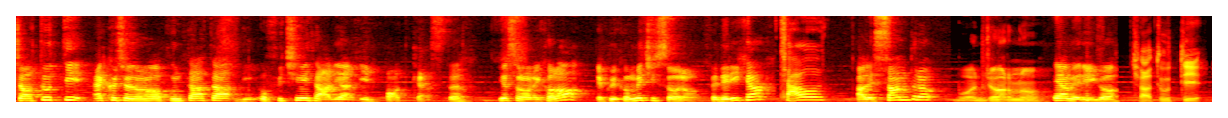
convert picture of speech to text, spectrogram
Ciao a tutti, eccoci ad una nuova puntata di Officine Italia, il podcast. Io sono Nicolò e qui con me ci sono Federica. Ciao. Alessandro. Buongiorno. E Amerigo. Ciao a tutti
